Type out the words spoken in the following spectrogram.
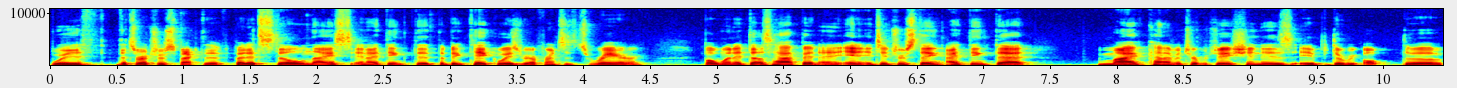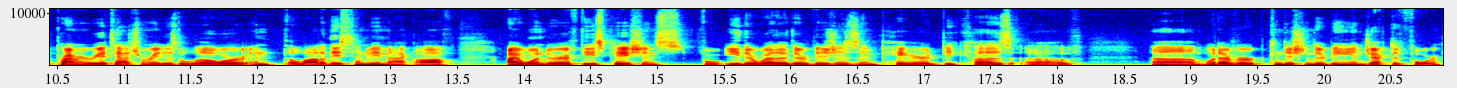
with that's retrospective, but it's still nice. And I think that the big takeaways reference it's rare, but when it does happen, and, and it's interesting. I think that my kind of interpretation is if the the primary reattachment rate is lower, and a lot of these tend to be MAC off. I wonder if these patients, for either whether their vision is impaired because of um, whatever condition they're being injected for,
